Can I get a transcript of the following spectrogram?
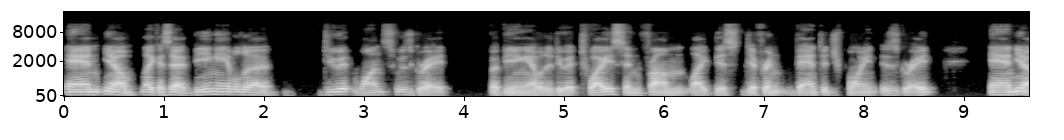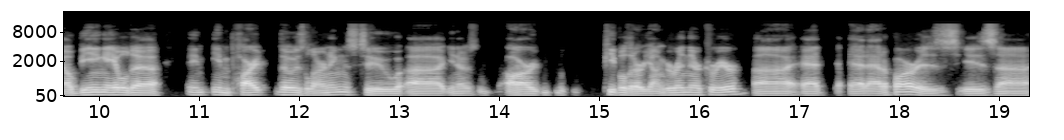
And you know like i said being able to do it once was great but being able to do it twice and from like this different vantage point is great. And you know being able to impart those learnings to uh, you know our people that are younger in their career uh, at at Addepar is is uh,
